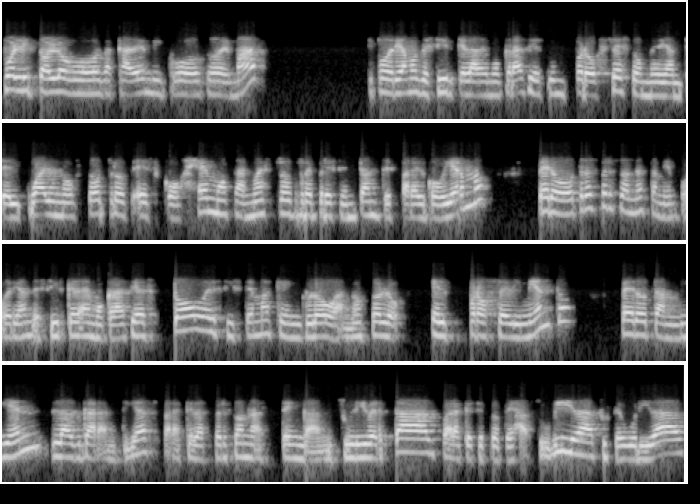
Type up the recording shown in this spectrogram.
politólogos, académicos o demás, podríamos decir que la democracia es un proceso mediante el cual nosotros escogemos a nuestros representantes para el gobierno pero otras personas también podrían decir que la democracia es todo el sistema que engloba no solo el procedimiento, pero también las garantías para que las personas tengan su libertad, para que se proteja su vida, su seguridad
